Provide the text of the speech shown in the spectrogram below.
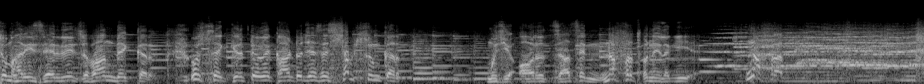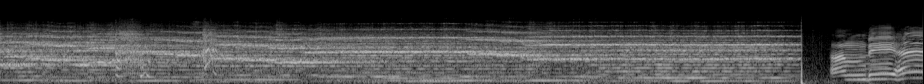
तुम्हारी जहरीली ज़ुबान देखकर, उससे गिरते हुए कांटों जैसे शब्द सुनकर, मुझे औरत जात से नफरत होने लगी है। नफरत! हम भी हैं।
